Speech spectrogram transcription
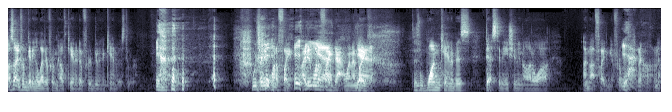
Aside from getting a letter from Health Canada for doing a cannabis tour, Yeah. which I didn't want to fight. I didn't want to Yeah. fight that one. I'm Yeah. like, there's one cannabis destination in Ottawa. I'm not fighting it for one. Yeah, no, no,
